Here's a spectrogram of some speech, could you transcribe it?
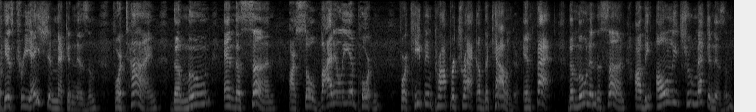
his creation mechanism for time, the moon and the sun, are so vitally important for keeping proper track of the calendar. In fact, the moon and the sun are the only true mechanism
